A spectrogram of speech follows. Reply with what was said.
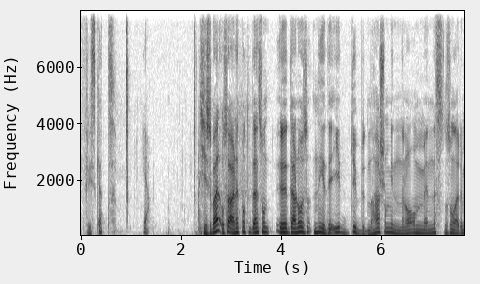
friskhet. Ja. Kirsebær. Og så er det, på en måte, det, er sånn, eh, det er noe sånn nede i dybden her som minner om nesten sånne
